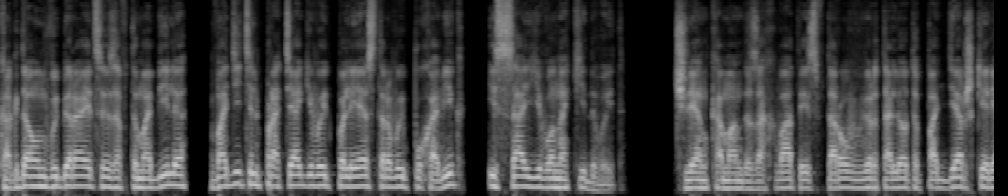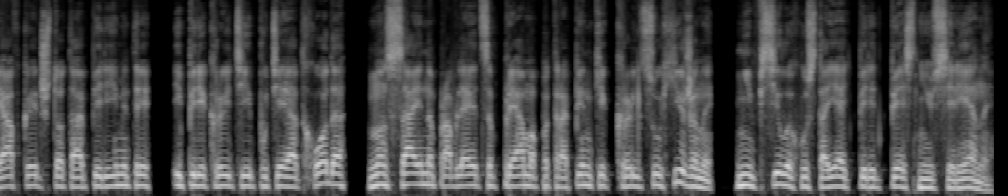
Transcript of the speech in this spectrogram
Когда он выбирается из автомобиля, водитель протягивает полиэстеровый пуховик, и Сай его накидывает. Член команды захвата из второго вертолета поддержки рявкает что-то о периметре и перекрытии путей отхода, но Сай направляется прямо по тропинке к крыльцу хижины, не в силах устоять перед песнью сирены,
